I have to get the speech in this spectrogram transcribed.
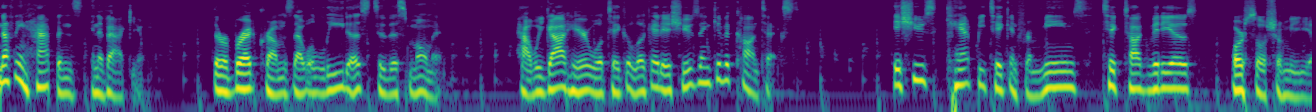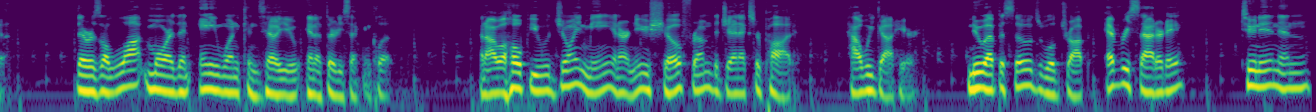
Nothing happens in a vacuum. There are breadcrumbs that will lead us to this moment. How we got here, we'll take a look at issues and give it context. Issues can't be taken from memes, TikTok videos, or social media. There is a lot more than anyone can tell you in a 30 second clip. And I will hope you will join me in our new show from the Gen Xer Pod, How We Got Here. New episodes will drop every Saturday. Tune in and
